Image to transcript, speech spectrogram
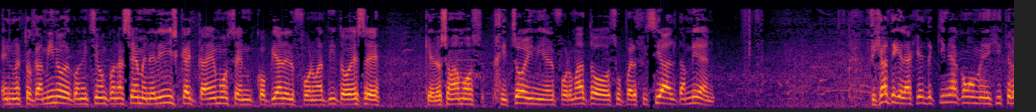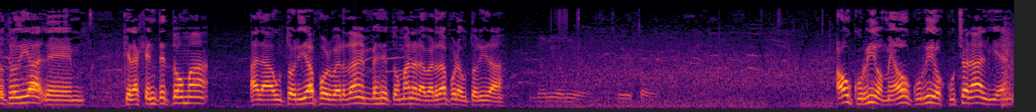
en nuestro camino de conexión con Hashem, en el Yiddishkeit, caemos en copiar el formatito ese que lo llamamos Hitzoini, el formato superficial también. Fíjate que la gente, ¿quién era como me dijiste el otro día? Le- que la gente toma a la autoridad por verdad en vez de tomar a la verdad por autoridad. Un amigo mío, sí, todo. ha ocurrido, me ha ocurrido escuchar a alguien,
